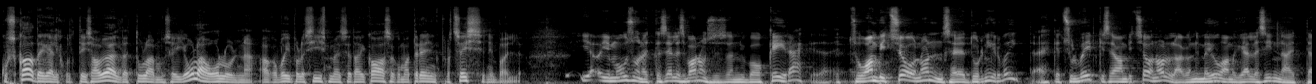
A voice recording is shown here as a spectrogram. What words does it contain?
kus ka tegelikult ei saa öelda, et tulemus ei ole oluline, aga võib-olla siis me seda ei kaasa ka oma treeningprotsessi nii palju ja, ja ma usun, et ka selles vanuses on juba okei okay rääkida, et su ambitsioon on see turniir võita, ehk et sul võibki see ambitsioon olla, aga nüüd me jõuamegi jälle sinna, et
